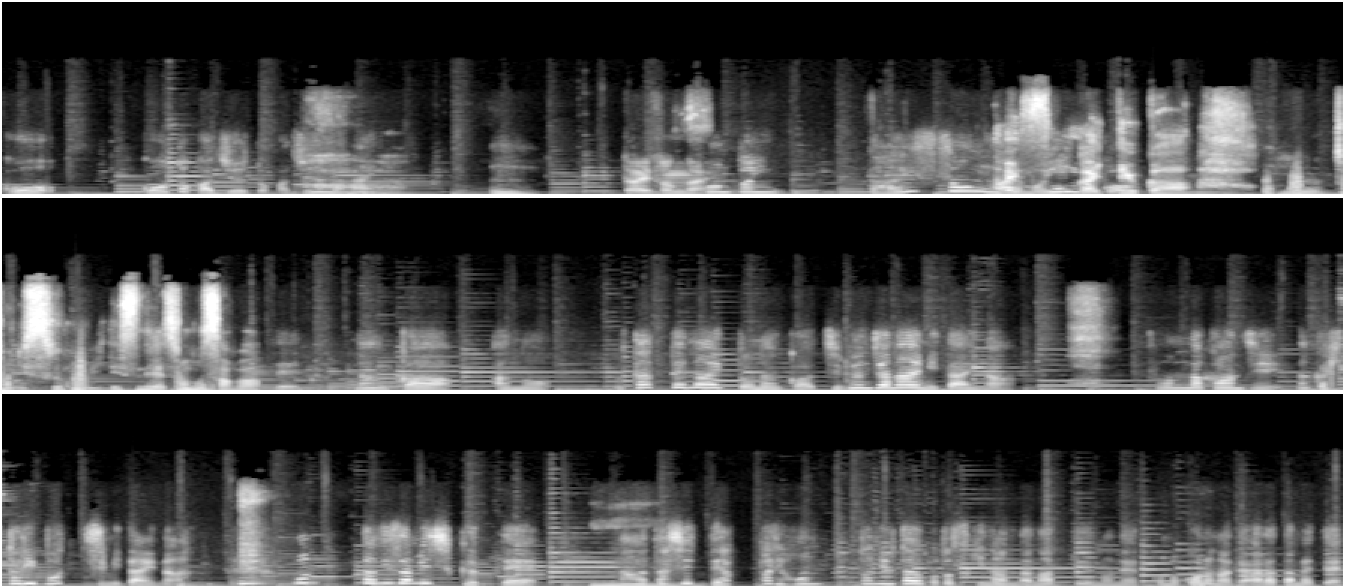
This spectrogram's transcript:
5 5とか10とか10もないなあ。うん、大損害。本当に大損大害もいいとこ損害っていうか、うん本当にすごいですね、その差が。でなんかあの歌ってないとなんか自分じゃないみたいなそんな感じ。なんか一人ぼっちみたいな。本当に寂しくって。あ私ってやっぱり本当に歌うこと好きなんだなっていうのをねこのコロナで改めて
